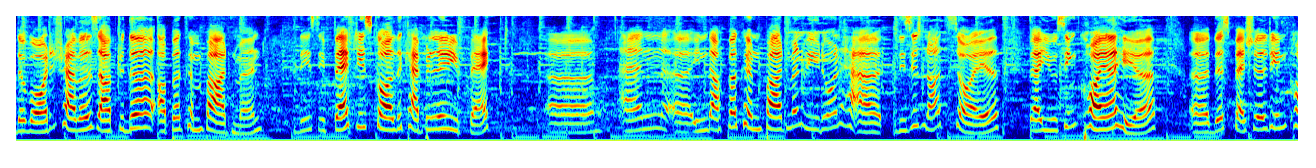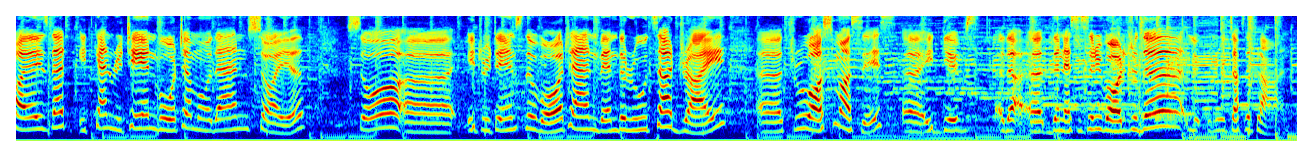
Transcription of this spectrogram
the water travels up to the upper compartment. This effect is called the capillary effect. Uh, and uh, in the upper compartment we don't have this is not soil. We are using coir here. Uh, the specialty in coir is that it can retain water more than soil. So uh, it retains the water and when the roots are dry uh, through osmosis uh, it gives the, the necessary water to the roots of the plant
